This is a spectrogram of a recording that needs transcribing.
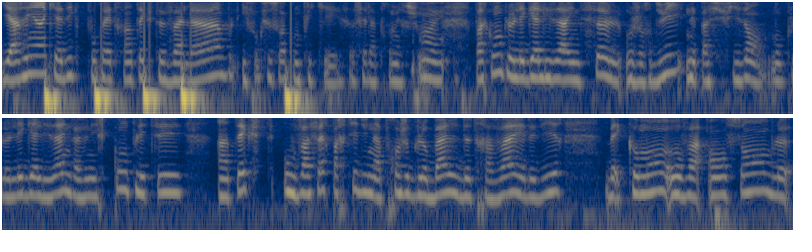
il n'y a rien qui a dit que pour être un texte valable, il faut que ce soit compliqué. Ça, c'est la première chose. Par contre, le legal design seul, aujourd'hui, n'est pas suffisant. Donc, le legal design va venir compléter un texte ou va faire partie d'une approche globale de travail et de dire ben, comment on va ensemble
